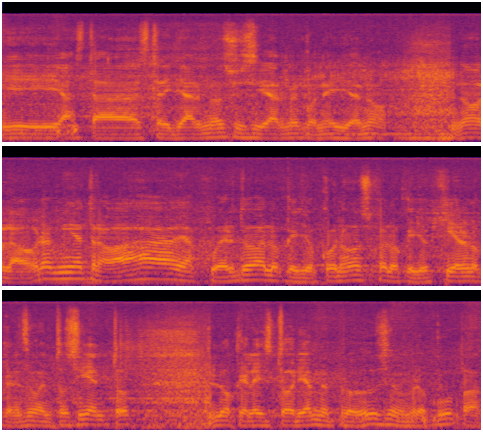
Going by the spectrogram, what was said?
y hasta estrellarme o suicidarme con ella, no. No, la obra mía trabaja de acuerdo a lo que yo conozco, a lo que yo quiero, a lo que en ese momento siento, lo que la historia me produce, me preocupa.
